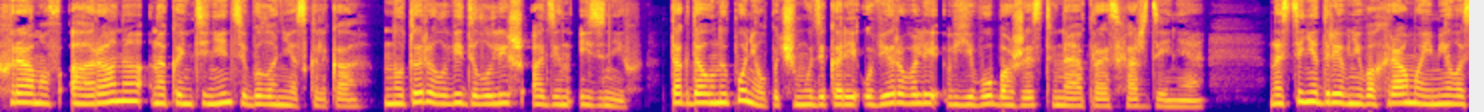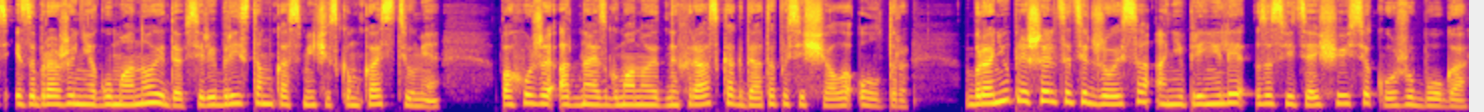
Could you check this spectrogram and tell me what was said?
Храмов Аарана на континенте было несколько, но Террell видел лишь один из них — Тогда он и понял, почему дикари уверовали в его божественное происхождение. На стене древнего храма имелось изображение гуманоида в серебристом космическом костюме. Похоже, одна из гуманоидных рас когда-то посещала Олтер. Броню пришельца Ти Джойса они приняли за светящуюся кожу бога.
